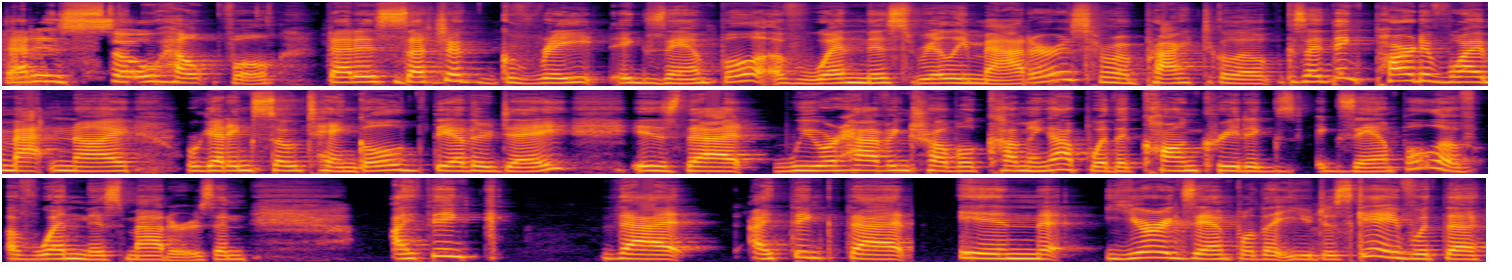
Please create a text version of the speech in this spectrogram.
That is so helpful. That is such a great example of when this really matters from a practical level. Because I think part of why Matt and I were getting so tangled the other day is that we were having trouble coming up with a concrete ex- example of, of when this matters. And I think that I think that in your example that you just gave with the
